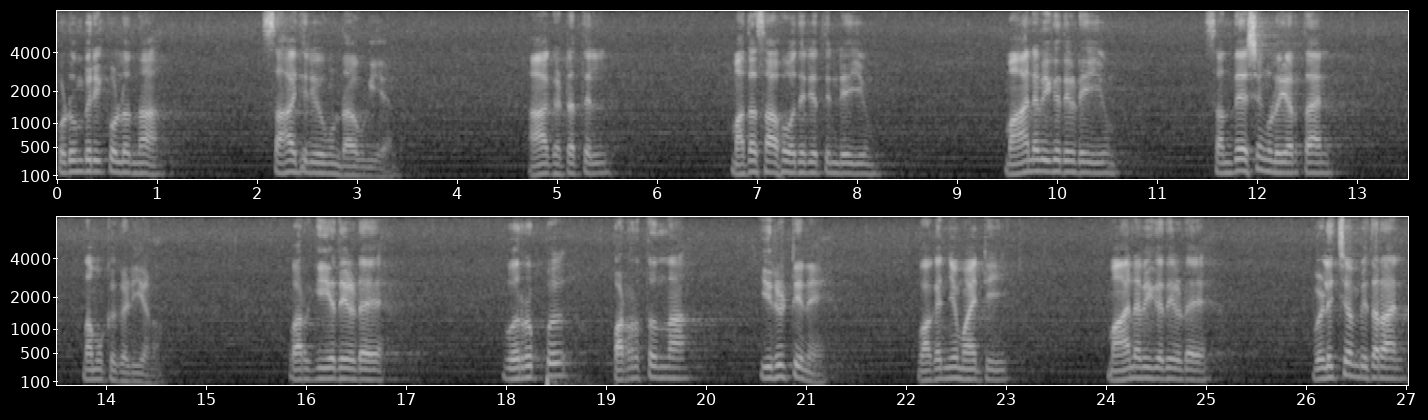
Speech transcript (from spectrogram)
കൊടുമ്പിരിക്കൊള്ളുന്ന സാഹചര്യവും ഉണ്ടാവുകയാണ്. ആ ഘട്ടത്തിൽ മതസാഹോദര്യത്തിന്റെയും മാനവികതയുടെയും സന്ദേശങ്ങൾ ഉയർത്താൻ നമുക്ക് കഴിയണം. വർഗീയതയുടെ വെറുപ്പ് പടർത്തുന്ന ഇരുട്ടിനെ വകഞ്ഞു മാറ്റി മാനവികതയുടെ വെളിച്ചം വിതറാൻ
